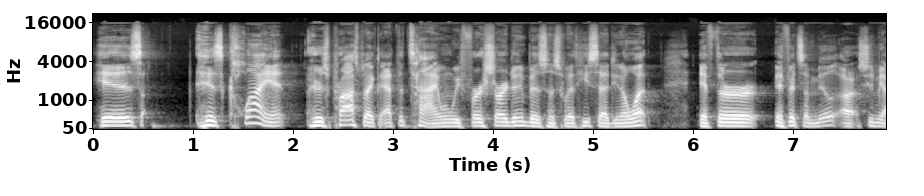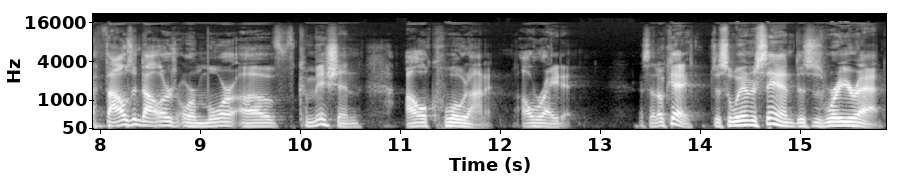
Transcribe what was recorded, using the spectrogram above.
His his client, his prospect at the time when we first started doing business with, he said, you know what? If there if it's a mil, uh, excuse me, a thousand dollars or more of commission, I'll quote on it. I'll write it. I said, okay, just so we understand, this is where you're at.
